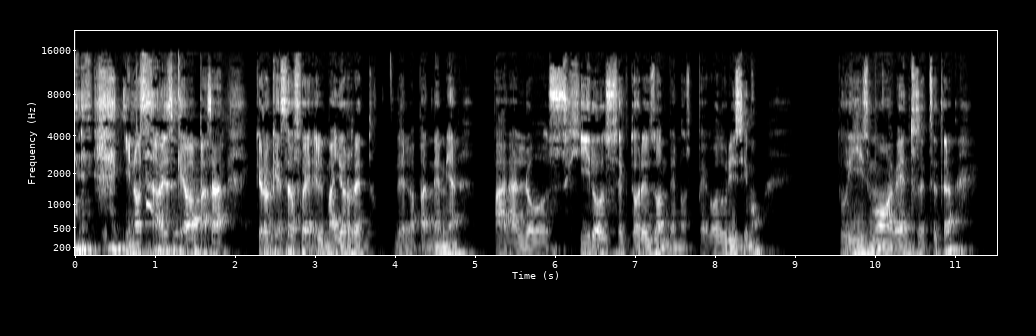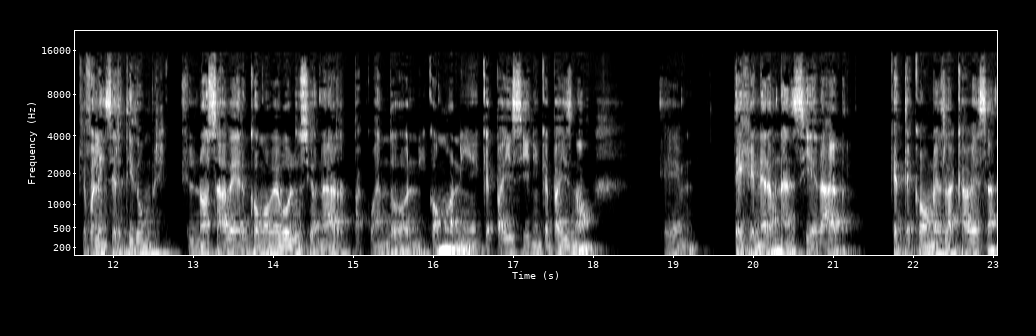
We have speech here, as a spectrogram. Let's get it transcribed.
y no sabes qué va a pasar. Creo que ese fue el mayor reto de la pandemia para los giros, sectores donde nos pegó durísimo, turismo, eventos, etcétera, que fue la incertidumbre, el no saber cómo va a evolucionar, para cuándo, ni cómo, ni en qué país sí, ni en qué país no. Eh, te genera una ansiedad que te comes la cabeza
